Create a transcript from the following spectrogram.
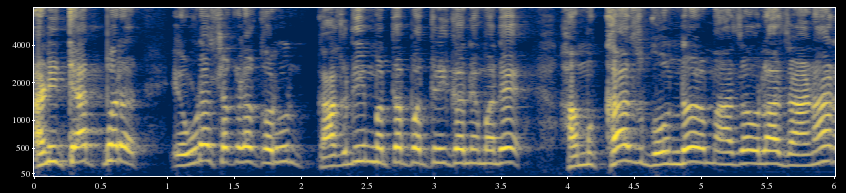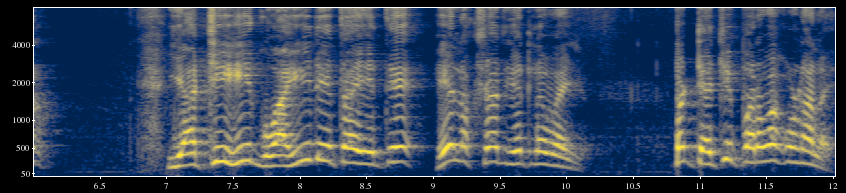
आणि त्यात परत एवढं सगळं करून कागदी मतपत्रिकेमध्ये हमखास गोंधळ माजवला जाणार याचीही ग्वाही देता येते हे लक्षात घेतलं पाहिजे. पण त्याची पर्वा कोणाला आहे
